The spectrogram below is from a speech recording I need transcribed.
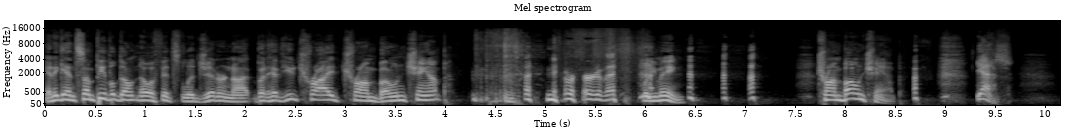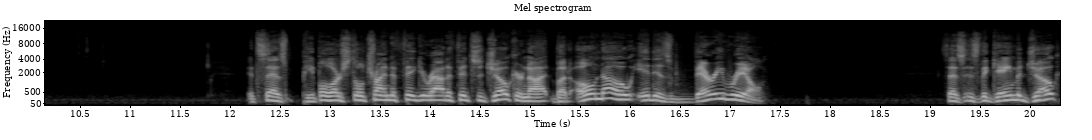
And again, some people don't know if it's legit or not, but have you tried Trombone Champ? Never heard of it. What do you mean? Trombone Champ. Yes. It says people are still trying to figure out if it's a joke or not, but oh no, it is very real. It says, is the game a joke?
